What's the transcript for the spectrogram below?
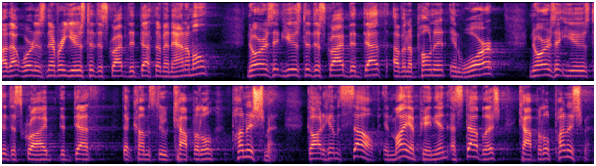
uh, that word is never used to describe the death of an animal, nor is it used to describe the death of an opponent in war nor is it used to describe the death that comes through capital punishment. God Himself, in my opinion, established capital punishment.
